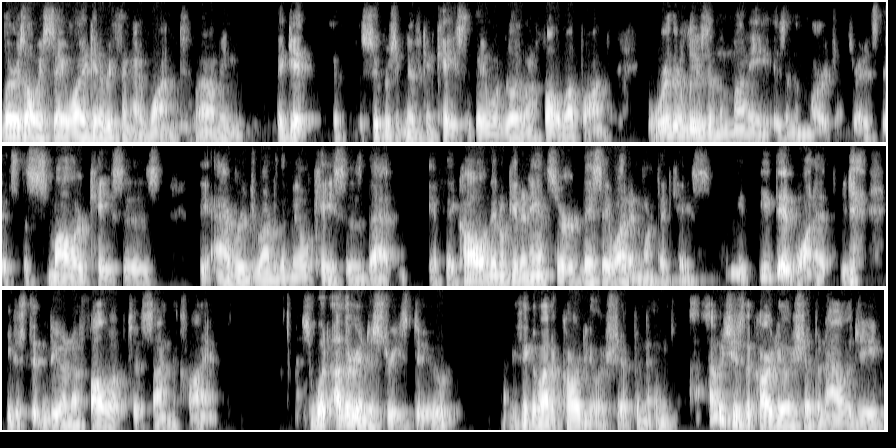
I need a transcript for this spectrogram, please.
lawyers always say, well, I get everything I want. Well, I mean, they get a super significant case that they would really want to follow up on. But where they're losing the money is in the margins, right? It's, it's the smaller cases, the average run of the mill cases that if they call and they don't get an answer, they say, well, I didn't want that case. You, you did want it. You, you just didn't do enough follow up to assign the client. So what other industries do you think about a car dealership, and, and I always use the car dealership analogy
